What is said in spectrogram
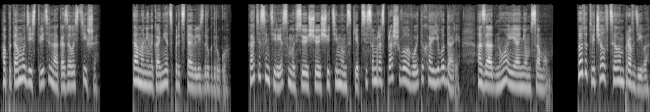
а потому действительно оказалось тише. Там они, наконец, представились друг другу. Катя с интересом и все еще ощутимым скепсисом расспрашивала Войтаха о его даре, а заодно и о нем самом. Тот отвечал в целом правдиво,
